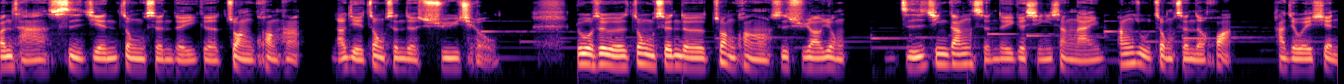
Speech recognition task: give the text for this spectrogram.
观察世间众生的一个状况，哈，了解众生的需求。如果这个众生的状况，啊，是需要用执金刚神的一个形象来帮助众生的话，他就会现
